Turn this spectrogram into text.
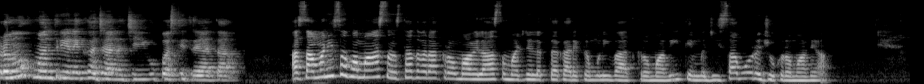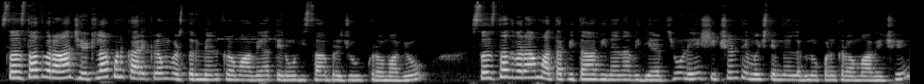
પ્રમુખ મંત્રી અને ખજાનચી ઉપસ્થિત રહ્યા હતા. આ સામાન્ય સભામાં સંસ્થા દ્વારા કરવામાં આવેલા સમાજને લગતા કાર્યક્રમોની વાત કરવામાં આવી, તેમજ હિસાબો રજૂ કરવામાં આવ્યા. સંસ્થા દ્વારા જેટલા પણ કાર્યક્રમ વર્ષ દરમિયાન કરવામાં આવ્યા, તેનો હિસાબ રજૂ કરવામાં આવ્યો. સંસ્થા દ્વારા માતા પિતા વિનાના વિદ્યાર્થીઓને શિક્ષણ તેમજ તેમના લગ્નો પણ કરવામાં આવે છે.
